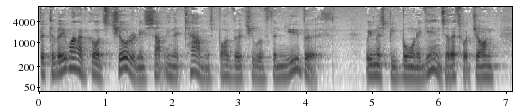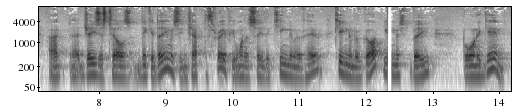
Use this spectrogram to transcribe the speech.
But to be one of God's children is something that comes by virtue of the new birth. We must be born again. So that's what John, uh, uh, Jesus tells Nicodemus in chapter 3. If you want to see the kingdom of heaven, kingdom of God, you must be born again.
